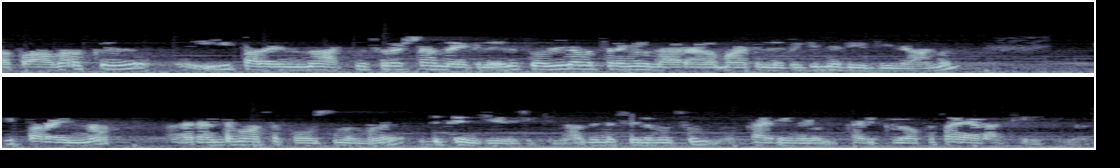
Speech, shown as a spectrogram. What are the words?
അപ്പൊ അവർക്ക് ഈ പറയുന്ന അഗ്നിസുരക്ഷാ മേഖലയിൽ തൊഴിലവസരങ്ങൾ ധാരാളമായിട്ട് ലഭിക്കുന്ന രീതിയിലാണ് ഈ പറയുന്ന രണ്ടു മാസ കോഴ്സ് നമ്മൾ ഡിസൈൻ ചെയ്തിരിക്കുന്നത്. അതിന്റെ സിലബസും കാര്യങ്ങളും കരിക്കുലവും ഒക്കെ തയ്യാറാക്കിയിരിക്കുന്നത്.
